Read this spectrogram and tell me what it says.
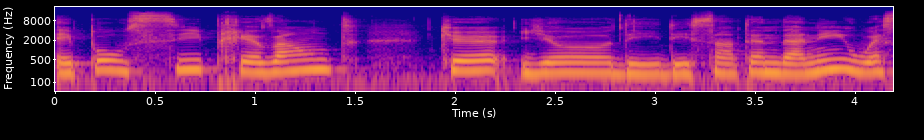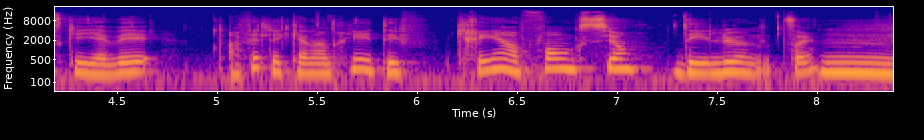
n'est pas aussi présente qu'il y a des, des centaines d'années où est-ce qu'il y avait en fait, le calendrier a été créé en fonction des lunes, Hmm.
